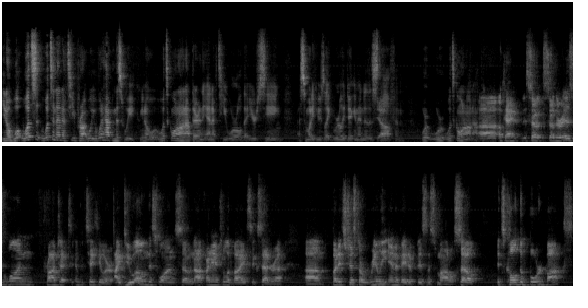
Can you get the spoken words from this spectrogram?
you know, what, what's what's an NFT pro? What happened this week? You know, what's going on out there in the NFT world that you're seeing as somebody who's like really digging into this Yeah. stuff and where, where, what's going on out there? Uh, okay, so so there is one project in particular. I do own this one, so not financial advice, etc. Um, but it's just a really innovative business model. So it's called the Bored Box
